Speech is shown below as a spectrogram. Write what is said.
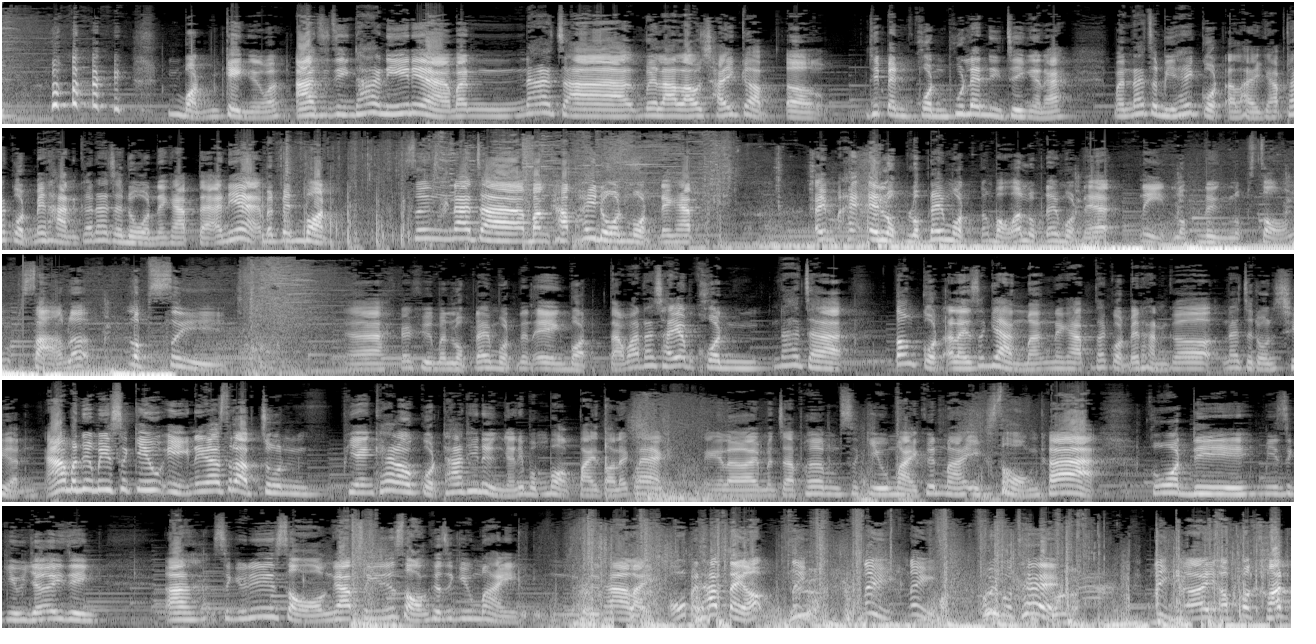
บอดมันเก่งยังวะอะจริงๆท่านี้เนี่ยมันน่าจะเวลาเราใช้กับเอ่อที่เป็นคนผู้เล่นจริงๆอะนะมันน่าจะมีให้กดอะไรครับ ถ้ากดไม่ทันก็น่าจะโดนนะครับ แต่อันเนี้ยมันเป็นบอทซึ่งน่าจะบังคับให้โดนหมดนะครับไอ้ไอ้ไอ้หลบหลบได้หมดต้องบอกว่าหลบได้หมดนะฮะนี่หลบหนึ่งหลบสองหลบสามแล้วหลบสี่อ่าก็คือมันหลบได้หมดนั่นเองบอทแต่ว่าถ้าใช้กับคนน่าจะ ต้องกดอะไรสักอย่างมั้งนะครับ ถ้ากดไม่ทันก็น่าจะโดนเฉือนอะมันยังมีสกิลอีกนะครับสำหรับจุน เพียงแค่เรากดท่าที่หนึ่งอย่างที่ผมบอกไปตอนแรกๆนี่เลย มันจะเพิ่มสกิลใหม่ขึ้นมาอีกสองท่า โคตรดีมีสกิลเยอะจริงอะสกิลที่สองครับสกิลที่สองคือสกิลใหม่คือท่าอะไร โอ้เป็นท่าเตะเหรอนี่นี่นี่เฮ้ยโคตรเท่นี่ไงอัปเปอร์คัต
